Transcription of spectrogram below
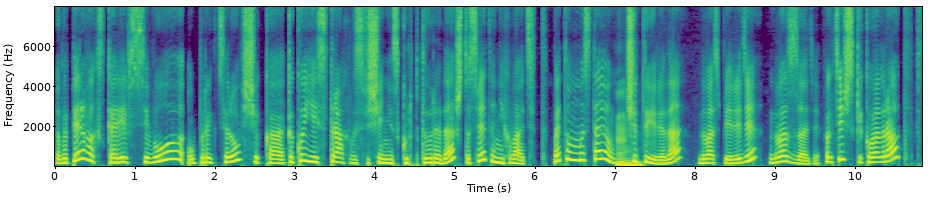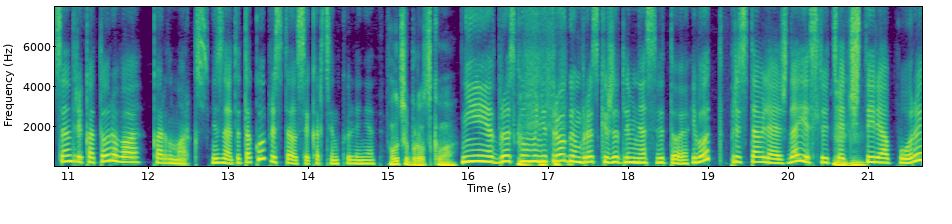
Во-первых, скорее всего, у проектировщика какой есть страх в освещении скульптуры, да, что света не хватит. Поэтому мы ставим четыре, да, Два спереди, два сзади. Фактически квадрат, в центре которого Карл Маркс. Не знаю, ты такую представил себе картинку или нет? Лучше Бродского. Нет, Бродского мы не трогаем, Бродский же для меня святое. И вот представляешь, да, если у тебя четыре опоры,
